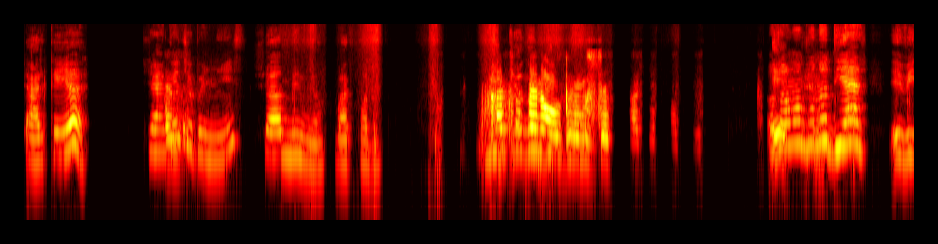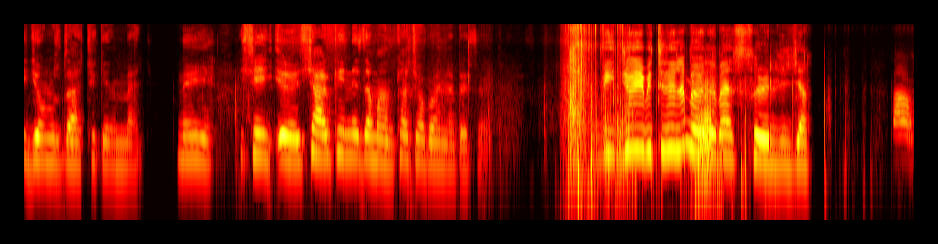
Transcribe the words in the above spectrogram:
Şarkıyı an Evet. kaç aboneyiz? şu an bilmiyorum. Bakmadım. Kaç Videonun bir- olduğumuzda çıkaracak? O E- zaman bunu diğer e, videomuzda çekelim ben. Neyi? Şey e, şarkıyı ne zaman kaç abone de söyle. Videoyu bitirelim öyle ben söyleyeceğim. Tamam.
